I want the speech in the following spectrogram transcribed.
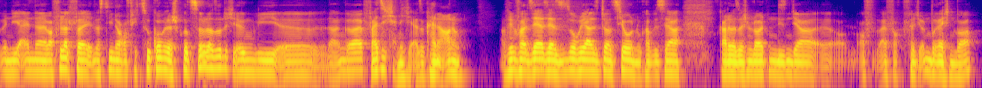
wenn die eine Waffel hat, vielleicht, dass die noch auf dich zukommen mit der Spritze oder so, dich irgendwie äh, da angreift. Weiß ich ja nicht, also keine Ahnung. Auf jeden Fall sehr, sehr surreale Situation. Du bist ja, gerade bei solchen Leuten, die sind ja äh, oft einfach völlig unberechenbar.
